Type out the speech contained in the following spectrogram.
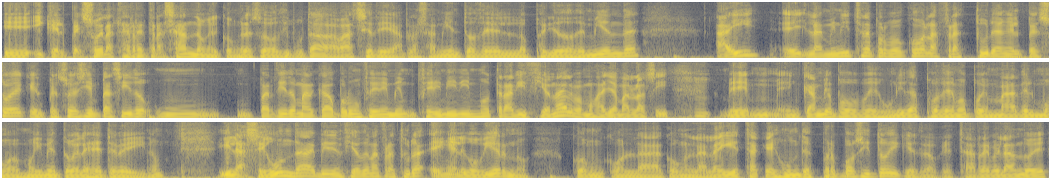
eh, y que el PSOE la está retrasando en el Congreso de los Diputados a base de aplazamientos de los periodos de enmienda. Ahí eh, la ministra provocó la fractura en el PSOE, que el PSOE siempre ha sido un partido marcado por un femi- feminismo tradicional, vamos a llamarlo así. Eh, en cambio, pues, pues, Unidas Podemos, pues más del mo- movimiento LGTBI, ¿no? Y la segunda ha evidenciado una fractura en el gobierno, con, con la, con la ley esta que es un despropósito y que lo que está revelando es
